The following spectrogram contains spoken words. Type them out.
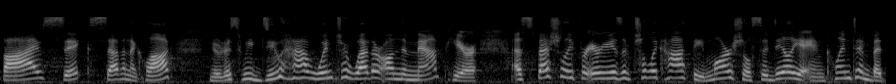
5, 6, 7 o'clock, notice we do have winter weather on the map here, especially for areas of Chillicothe, Marshall, Sedalia, and Clinton, but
